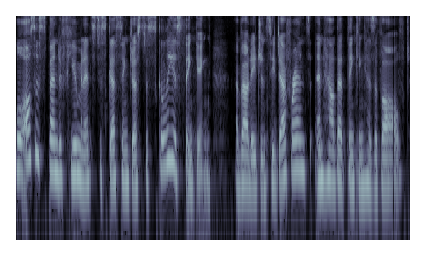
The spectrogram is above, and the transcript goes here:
We'll also spend a few minutes discussing Justice Scalia's thinking about agency deference and how that thinking has evolved.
